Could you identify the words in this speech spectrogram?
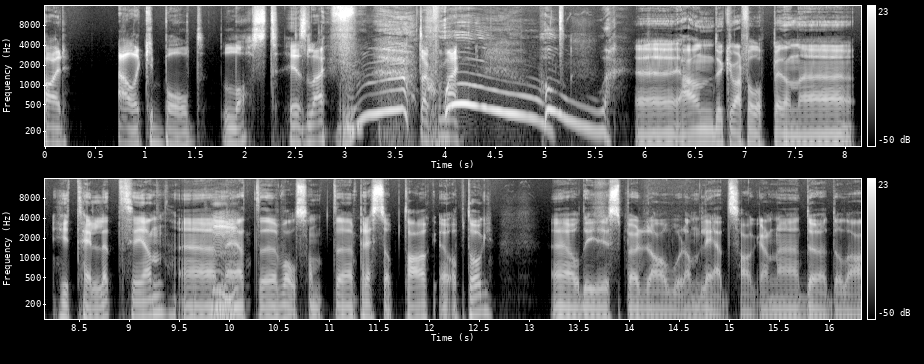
har Alec Bold lost his life. Takk for meg. Uh, ja, Han dukker i hvert fall opp i denne hyttellet igjen, eh, med et uh, voldsomt presseopptog. og de spør da hvordan ledsagerne døde, og da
